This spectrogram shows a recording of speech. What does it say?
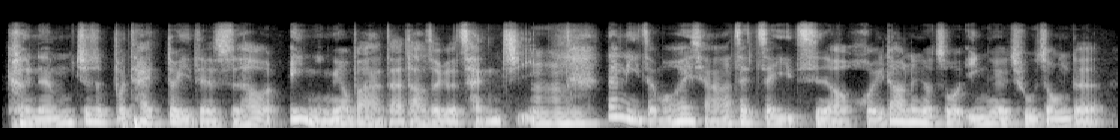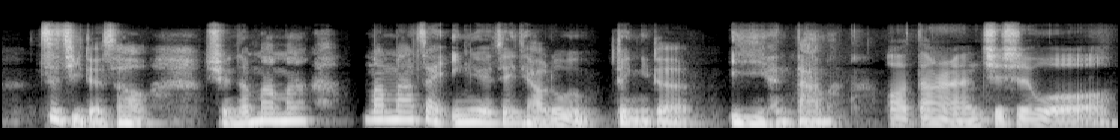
可能就是不太对的时候，哎，你没有办法得到这个成绩。那你怎么会想要在这一次哦，回到那个做音乐初衷的自己的时候，选择妈妈？妈妈在音乐这条路对你的意义很大吗？哦，当然，其实我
